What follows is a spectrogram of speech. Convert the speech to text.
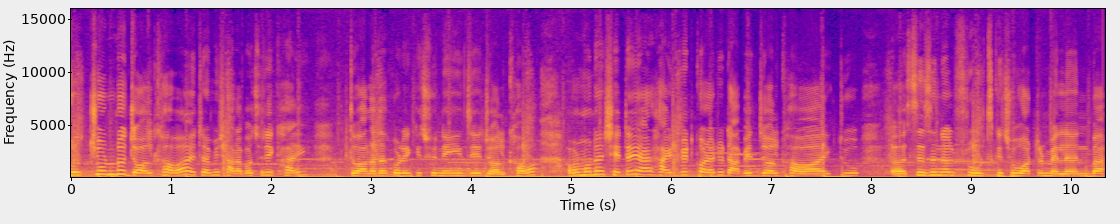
প্রচণ্ড জল খাওয়া, এটা আমি সারা বছরই খাই। তো আলাদা করে কিছু নেই যে জল খাওয়া। আমার মনে হয় সেটাই আর হাইড্রেট করা, একটু ডাবের জল খাওয়া, একটু সিজনাল ফ্রুটস কিছু ওয়াটারমেলন বা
